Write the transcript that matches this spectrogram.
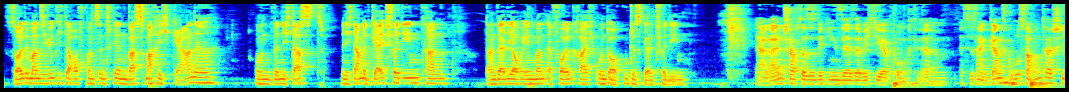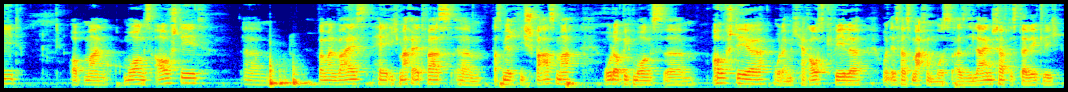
sollte man sich wirklich darauf konzentrieren, was mache ich gerne und wenn ich das, wenn ich damit Geld verdienen kann, dann werde ich auch irgendwann erfolgreich und auch gutes Geld verdienen. Ja, Leidenschaft, das ist wirklich ein sehr, sehr wichtiger Punkt. Ähm, es ist ein ganz großer Unterschied, ob man morgens aufsteht, ähm, weil man weiß, hey, ich mache etwas, ähm, was mir richtig Spaß macht, oder ob ich morgens aufstehe oder mich herausquäle und etwas machen muss. Also die Leidenschaft ist da wirklich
